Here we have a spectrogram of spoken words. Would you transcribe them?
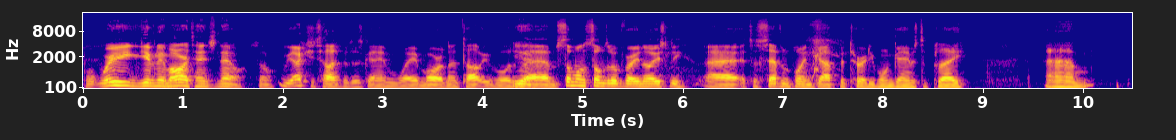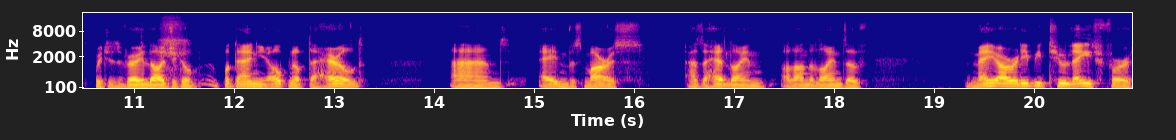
But we're giving him our attention now. So We actually talked about this game way more than I thought we would. Yeah. Um, someone summed it up very nicely. Uh, it's a seven point gap with 31 games to play, um, which is very logical. But then you open up the Herald, and Aidan Morris has a headline along the lines of It may already be too late for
